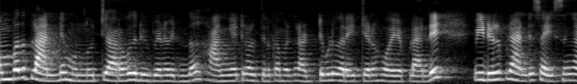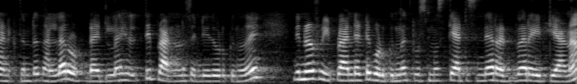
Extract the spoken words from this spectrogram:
ഒമ്പത് പ്ലാന്റ് പ്ലാന്റിന് മുന്നൂറ്റി അറുപത് രൂപയാണ് വരുന്നത്. ഹാങ്ങിയായിട്ട് വളർത്തിയെടുക്കാൻ പറ്റുന്ന അടിപൊളി വെറൈറ്റിയാണ് ഹോയ പ്ലാന്റ് വീഡിയോയിൽ പ്ലാന്റ് സൈസും കാണിക്കുന്നുണ്ട്. നല്ല റോട്ടായിട്ടുള്ള ഹെൽത്തി പ്ലാന്റാണ് സെൻഡ് ചെയ്ത് കൊടുക്കുന്നത്. ഇതിനൊരു ഫ്രീ പ്ലാന്റ് ആയിട്ട് കൊടുക്കുന്നത് ക്രിസ്മസ് കാറ്റസിന്റെ റെഡ് വെറൈറ്റിയാണ്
